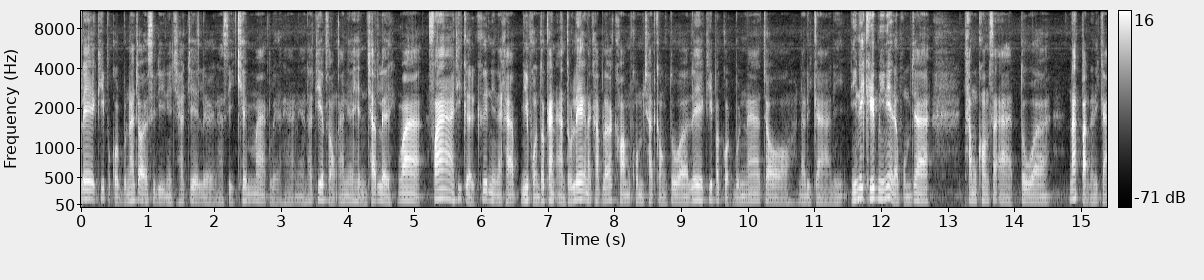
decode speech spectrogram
เลขที่ปรากฏบนหน้าจอ LCD เนี่ยชัดเจนเลยนะ สีเข้มมากเลยนะฮะเนี่ยถ้าเทียบ 2 อันเนี้เห็นชัดเลยว่าฝ้าที่เกิดขึ้นเนี่ยนะครับ มีผลต่อการอ่านตัวเลขนะครับ แล้วก็ความคมชัดของตัวเลขที่ปรากฏบนหน้าจอนาฬิกานี้ นี้ในคลิปนี้เนี่ยเดี๋ยวผมจะ ทำความสะอาดตัวหน้าปัดนาฬิกา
